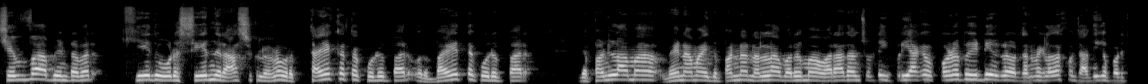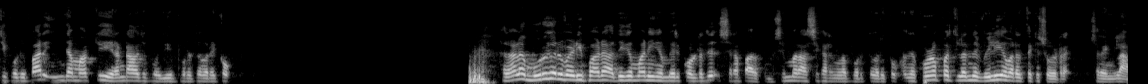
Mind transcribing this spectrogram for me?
செவ்வா அப்படின்றவர் கேதுவோட சேர்ந்து ராசிக்குள்ள ஒரு தயக்கத்தை கொடுப்பார் ஒரு பயத்தை கொடுப்பார். இதை பண்ணலாமா? வேணாமா? இது பண்ணால் நல்லா வருமா? வராதான்னு சொல்லிட்டு இப்படியாக குழப்பிக்கிட்டே இருக்கிற ஒரு தன்மைகளை தான் கொஞ்சம் அதிகப்படுத்தி கொடுப்பார் இந்த மாதிரி இரண்டாவது பகுதியை பொறுத்த வரைக்கும். அதனால முருகர் வழிபாடு அதிகமாக நீங்கள் மேற்கொள்றது சிறப்பாக இருக்கும். சிம்ம ராசிக்காரங்களை பொறுத்த வரைக்கும். அந்த குழப்பத்திலேருந்து வெளியே வரத்துக்கு சொல்கிறேன் சரிங்களா?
